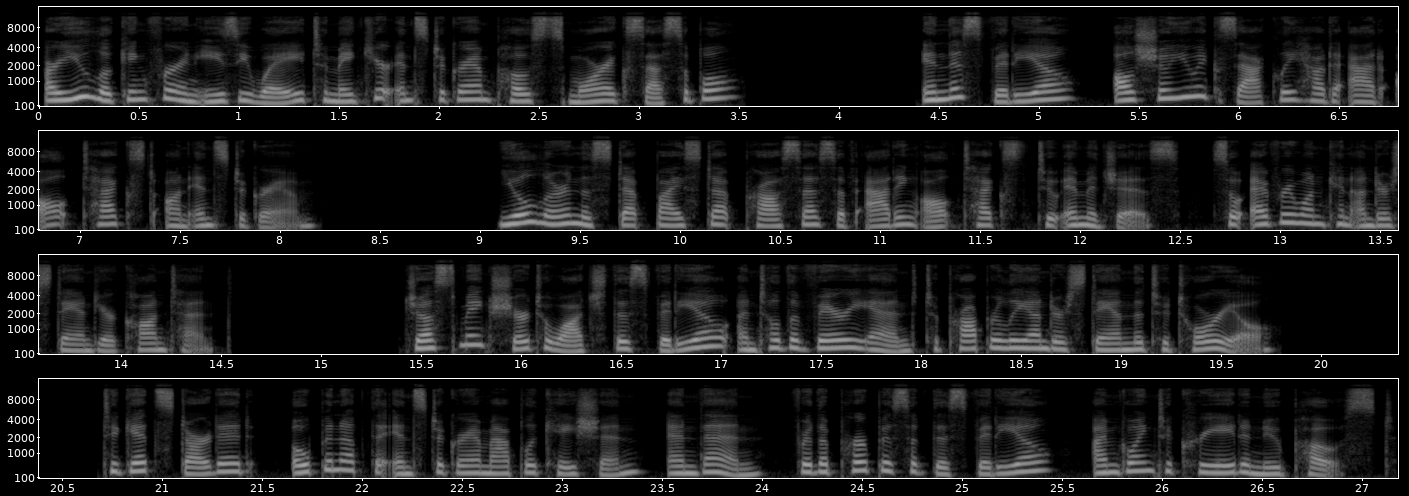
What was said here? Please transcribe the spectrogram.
Are you looking for an easy way to make your Instagram posts more accessible? In this video, I'll show you exactly how to add alt text on Instagram. You'll learn the step-by-step process of adding alt text to images, so everyone can understand your content. Just make sure to watch this video until the very end to properly understand the tutorial. To get started, open up the Instagram application, and then, for the purpose of this video, I'm going to create a new post.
